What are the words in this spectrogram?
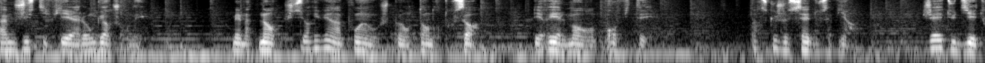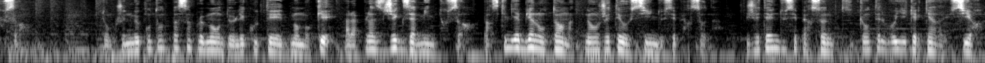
à me justifier à longueur journée. Mais maintenant, je suis arrivé à un point où je peux entendre tout ça et réellement en profiter. Parce que je sais d'où ça vient. J'ai étudié tout ça. Donc je ne me contente pas simplement de l'écouter et de m'en moquer. À la place, j'examine tout ça. Parce qu'il y a bien longtemps maintenant, j'étais aussi une de ces personnes. J'étais une de ces personnes qui, quand elles voyaient quelqu'un réussir,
